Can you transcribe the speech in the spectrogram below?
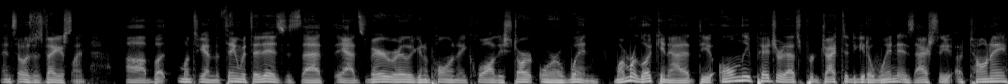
and so is his Vegas line. Uh, but once again, the thing with it is, is that yeah, it's very rarely going to pull in a quality start or a win. When we're looking at it, the only pitcher that's projected to get a win is actually Ohtani,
